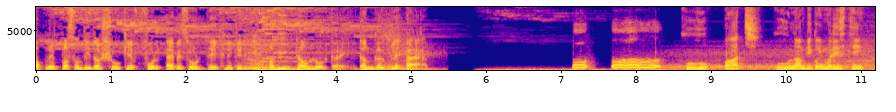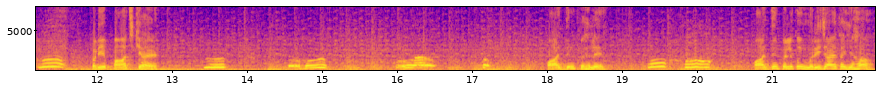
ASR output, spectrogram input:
अपने पसंदीदा शो के फुल एपिसोड देखने के लिए अभी डाउनलोड करें दंगल प्ले ऐप। कुहू पाँच? कुहू नाम की कोई मरीज़ थी? पर ये पाँच क्या है? पाँच दिन पहले? पाँच दिन पहले कोई मरीज़ आया था यहाँ?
